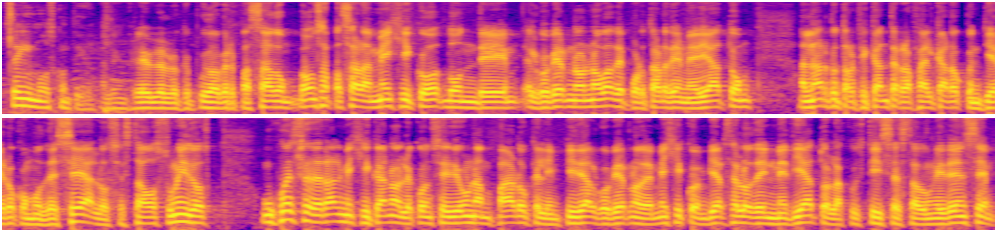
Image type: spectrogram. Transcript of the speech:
Seguimos contigo. Increíble lo que pudo haber pasado. Vamos a pasar a México, donde el gobierno no va a deportar de inmediato al narcotraficante Rafael Caro Quintiero como desea a los Estados Unidos. Un juez federal mexicano le concedió un amparo que le impide al gobierno de México enviárselo de inmediato a la justicia estadounidense.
